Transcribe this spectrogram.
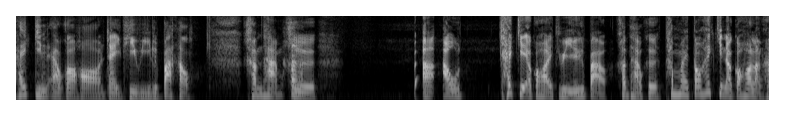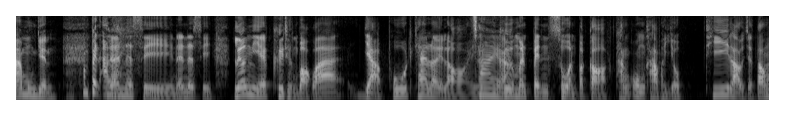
ให้กินแอลกอฮอล์ในทีวีหรือเปล่าคำถามคืออ่าเอาให้กินแอลกอฮอล์ในทีวีหรือเปล่าคำถามคือทำไมต้องให้กินแอลกอฮอล์หลังห้าโมงเย็นมันเป็นอะไรนั่นน่ะสินั่นน่ะสิเรื่องนี้คือถึงบอกว่าอย่าพูดแค่ลอยๆใช่อะคือมันเป็นส่วนประกอบทั้งองค์คาพยพ ที่เราจะต้อง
